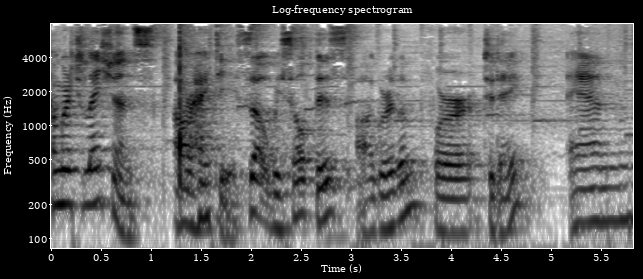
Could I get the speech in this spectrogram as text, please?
Congratulations. Alrighty, so we solved this algorithm for today and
